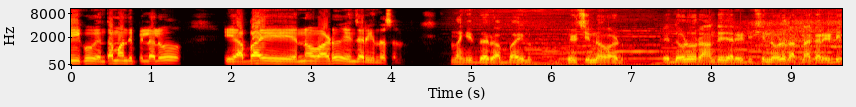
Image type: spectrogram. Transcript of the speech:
మీకు ఎంతమంది పిల్లలు? ఈ అబ్బాయి ఎన్నో వాడు ఏం జరిగింది అసలు? నాకు ఇద్దరు అబ్బాయిలు. వీడు చిన్నవాడు. పెద్దోడు రామతేజ రెడ్డి చిన్నోడు రత్నాకర్ రెడ్డి.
